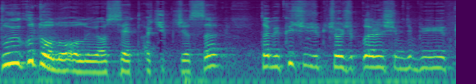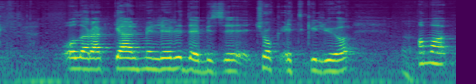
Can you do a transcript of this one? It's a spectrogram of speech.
duygu dolu oluyor set açıkçası. Tabii küçücük çocukların şimdi büyük olarak gelmeleri de bizi çok etkiliyor. Ama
